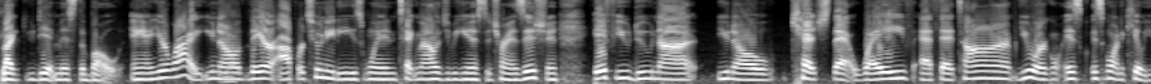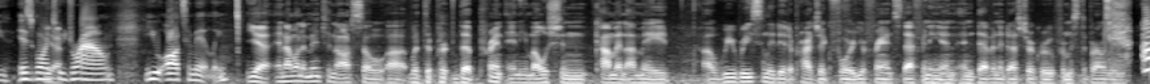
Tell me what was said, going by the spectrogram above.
like. You did miss the boat, and you're right. You know, there are opportunities when technology begins to transition. If you do not, you know, catch that wave at that time, you are going. It's, it's going to kill you. It's going to drown you ultimately. Yeah, and I want to mention also uh, with the pr- the print and emotion comment I made. Uh, we recently did a project for your friend Stephanie and, and Devon Industrial Group for Mr. bernie Oh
